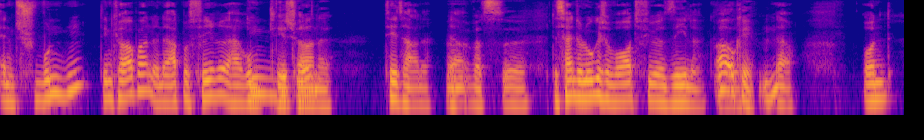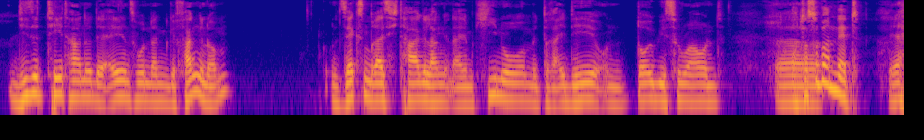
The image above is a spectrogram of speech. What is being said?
entschwunden, den Körpern, in der Atmosphäre Die herumgeschwirrt. Tetane. Ja. Was, äh, Das scientologische Wort für Seele. Ah, okay. Mhm. Ja. Und diese Tethane der Aliens wurden dann gefangen genommen und 36 Tage lang in einem Kino mit 3D und Dolby Surround, ach, das ist aber nett. ja,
